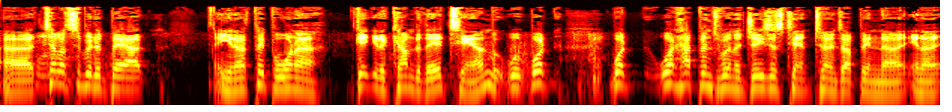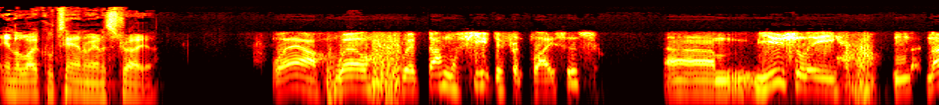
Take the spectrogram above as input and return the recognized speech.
Uh, tell us a bit about, you know, if people want to get you to come to their town, what what, what happens when the Jesus tent turns up in uh, in a in a local town around Australia? Wow. Well, we've done a few different places. Um, usually, n- no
